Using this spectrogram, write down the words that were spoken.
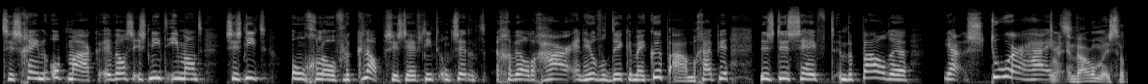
Ze is geen opmaak. Eh, Wel, ze is niet iemand. Ze is niet ongelooflijk knap. Ze is- heeft niet ontzettend geweldig haar en heel veel dikke make-up aan. Begrijp je? Dus, dus ze heeft een bepaalde ja, stoerheid. En waarom is dat?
